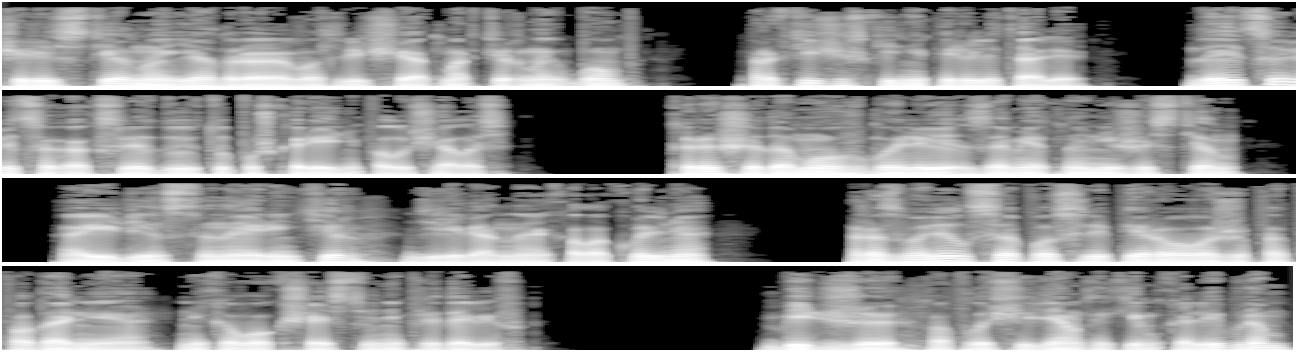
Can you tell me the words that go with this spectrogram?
Через стену ядра, в отличие от мортирных бомб, практически не перелетали, да и целиться как следует у пушкарей не получалось. Крыши домов были заметно ниже стен, а единственный ориентир, деревянная колокольня, развалился после первого же попадания, никого, к счастью, не придавив. Бить же по площадям таким калибром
